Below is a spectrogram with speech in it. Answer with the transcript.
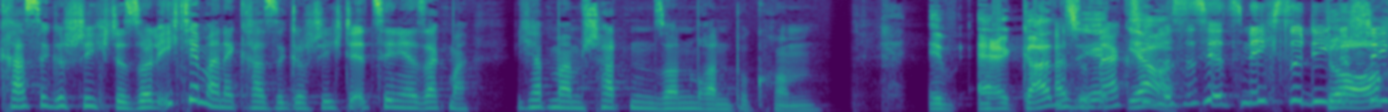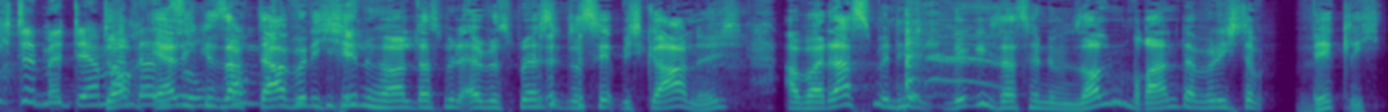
Krasse Geschichte. Soll ich dir mal eine krasse Geschichte erzählen? Ja, sag mal, ich habe mal im Schatten einen Sonnenbrand bekommen. Äh, äh, ganz Also ehr- merkst ja. du, das ist jetzt nicht so die Doch, Geschichte, mit der Doch, man dann ehrlich so gesagt, da würde ich hinhören. Das mit Elvis Presley interessiert mich gar nicht. Aber das mit dem, wirklich, das mit dem Sonnenbrand, da würde ich da, wirklich,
